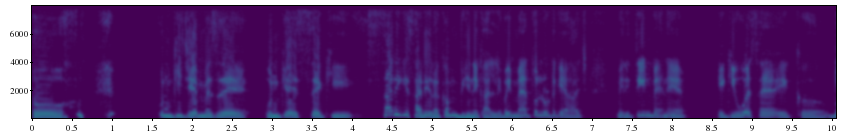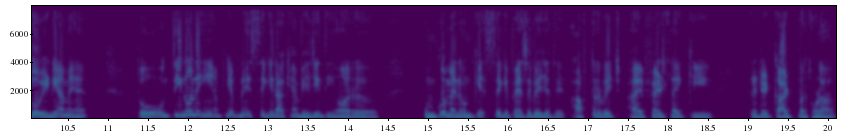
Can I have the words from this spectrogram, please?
तो उनकी जेब में से, उनके हिस्से की सारी की सारी रकम भी निकाल ली। भाई, मैं तो लुट गया आज। मेरी तीन बहनें हैं, एक यूएस है, एक, दो इंडिया में है तो उन तीनों ने ही अपने अपने हिस्से की राखियाँ भेजी थी और उनको मैंने उनके हिस्से के पैसे भेजे थे। After which I felt like कि क्रेडिट कार्ड पर थोड़ा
